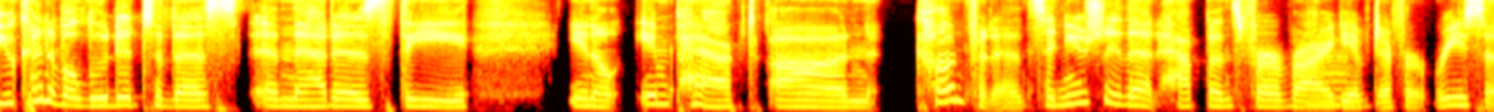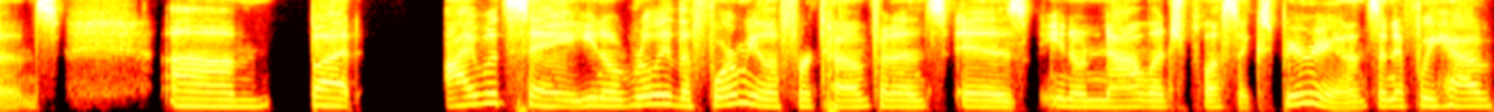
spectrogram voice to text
you kind of alluded to this and that is the you know impact on confidence and usually that happens for a variety yeah. of different reasons um, but i would say you know really the formula for confidence is you know knowledge plus experience and if we have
